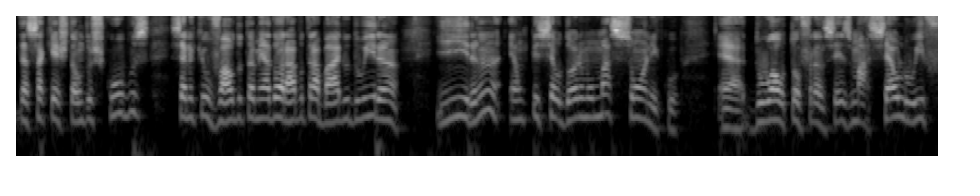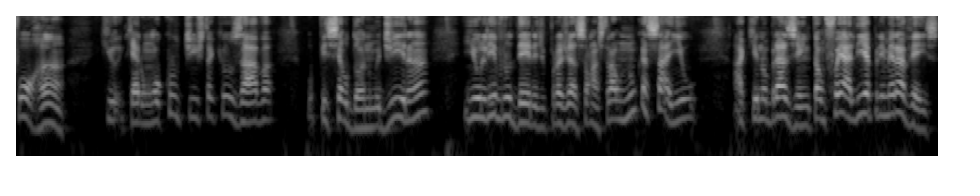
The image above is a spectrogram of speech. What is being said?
dessa questão dos cubos, sendo que o Valdo também adorava o trabalho do Irã. E Irã é um pseudônimo maçônico é, do autor francês Marcel Louis Forran que, que, era um ocultista que usava o pseudônimo de Irã, e o livro dele de projeção astral nunca saiu aqui no Brasil. Então foi ali a primeira vez.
